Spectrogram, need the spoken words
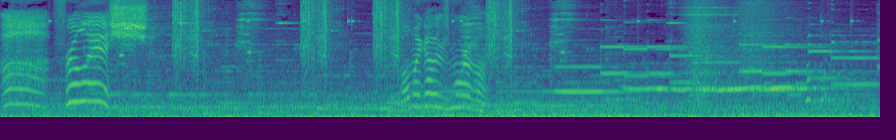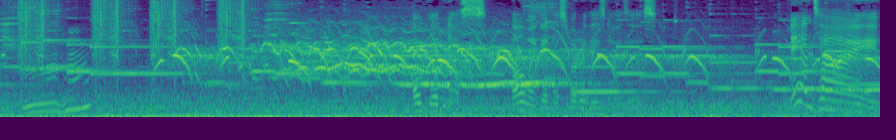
Frillish! Oh my god, there's more of them. Mm-hmm. Oh goodness. Oh my goodness, what are these noises? Mantine!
